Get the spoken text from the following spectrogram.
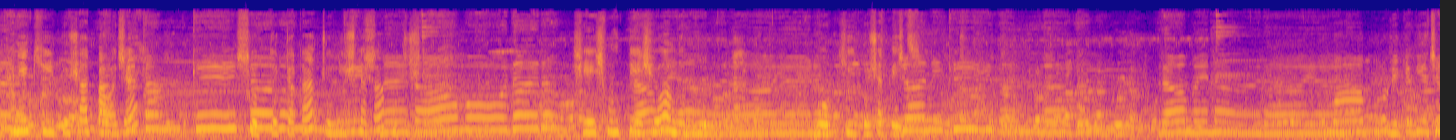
এখানে ক্ষীর প্রসাদ পাওয়া যায়। সত্তর টাকা চল্লিশ টাকা পঁচিশ টাকা। শেষ মুহূর্তে এসেও আমরা ক্ষীর প্রসাদ পেয়েছি। রেখে দিয়েছে।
